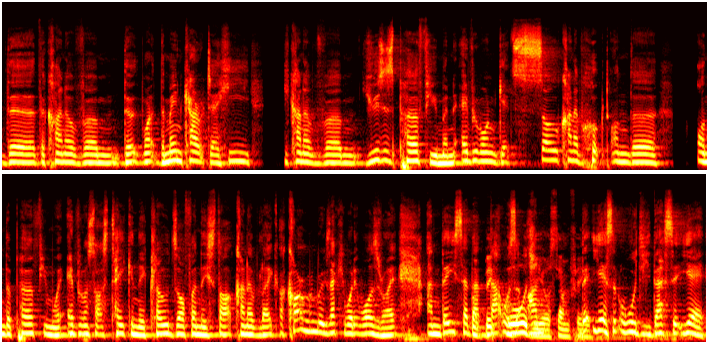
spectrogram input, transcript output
the the kind of um, the the main character he he kind of um, uses perfume and everyone gets so kind of hooked on the on the perfume where everyone starts taking their clothes off and they start kind of like I can't remember exactly what it was, right? And they said that that was orgy or something. th- yes, an orgy. That's it. Yeah,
